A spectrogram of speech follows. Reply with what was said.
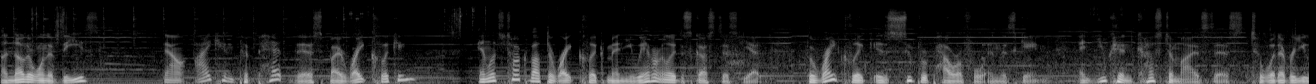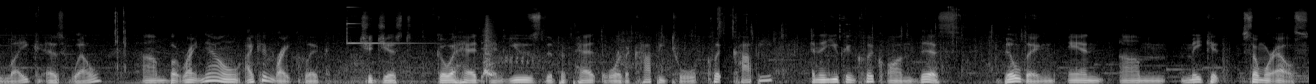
another one of these. Now I can pipette this by right clicking and let's talk about the right click menu. We haven't really discussed this yet. The right click is super powerful in this game, and you can customize this to whatever you like as well. Um, but right now, I can right click to just go ahead and use the pipette or the copy tool, click copy, and then you can click on this building and um, make it somewhere else.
